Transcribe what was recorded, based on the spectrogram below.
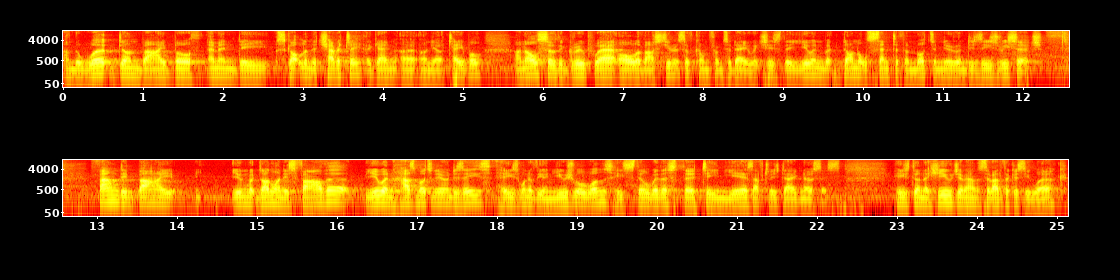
and the work done by both MND Scotland, the charity, again uh, on your table, and also the group where all of our students have come from today, which is the Euan MacDonald Centre for Motor Neuron Disease Research, founded by Euan MacDonald and his father. Euan has motor neuron disease. He's one of the unusual ones. He's still with us 13 years after his diagnosis. He's done a huge amount of advocacy work,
